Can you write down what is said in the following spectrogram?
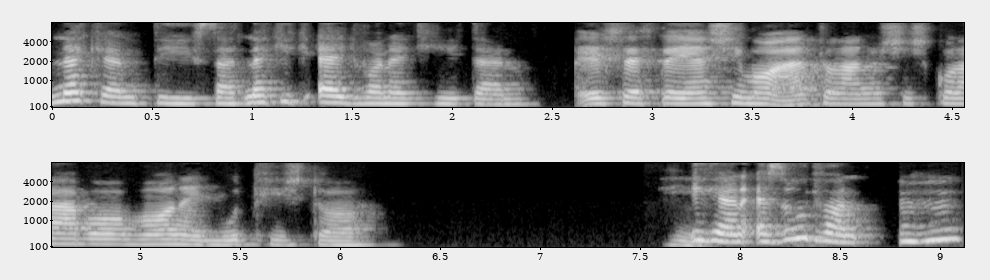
Nekem tíz, tehát nekik egy van egy héten. És ezt ilyen sima általános iskolában van egy buddhista hit. Igen, ez úgy van, uh-huh,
